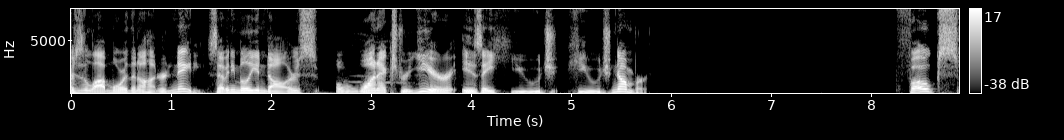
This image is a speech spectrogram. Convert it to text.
is a lot more than 180. $70 million over uh, one extra year is a huge, huge number. Folks,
